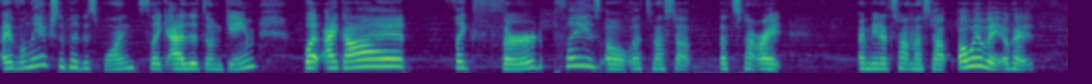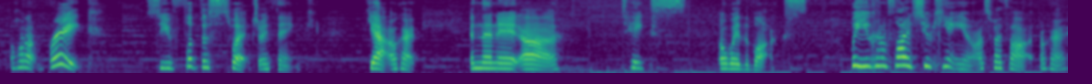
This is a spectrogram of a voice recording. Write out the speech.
I've only actually played this once, like as its own game, but I got like third place. Oh, that's messed up. That's not right. I mean, it's not messed up. Oh, wait, wait. Okay. Hold on. Break. So you flip the switch, I think. Yeah, okay. And then it, uh, takes away the blocks. Wait, you can fly too, can't you? That's what I thought. Okay.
